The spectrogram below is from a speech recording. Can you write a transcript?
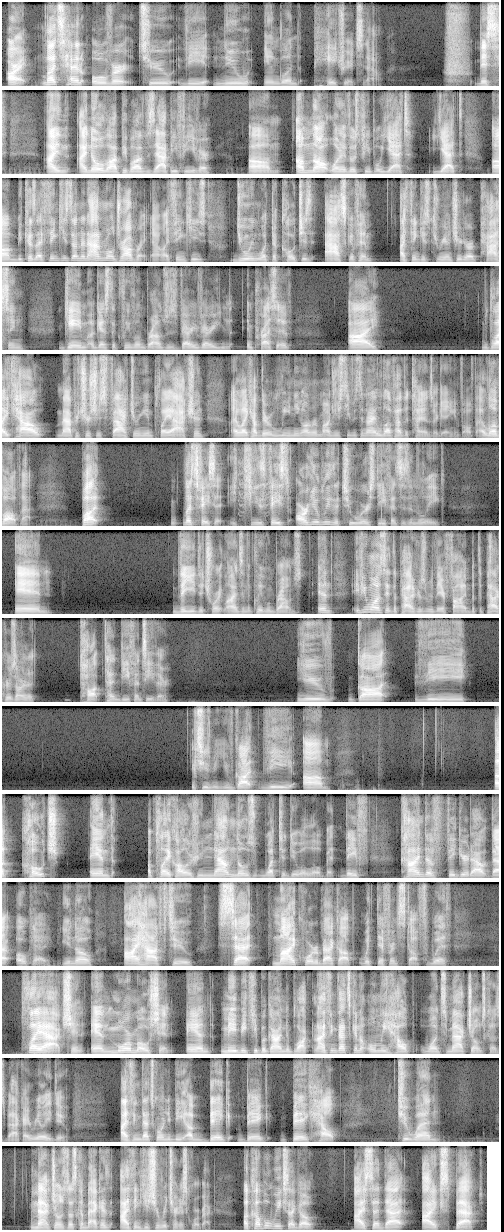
All right, let's head over to the New England Patriots now. This, I I know a lot of people have Zappe fever. Um, I'm not one of those people yet, yet, um, because I think he's done an admirable job right now. I think he's doing what the coaches ask of him. I think his 300 yard passing game against the Cleveland Browns was very, very impressive. I like how Matt Patricia's factoring in play action. I like how they're leaning on Rhamondre Stevenson. I love how the tight ends are getting involved. I love all of that. But let's face it, he's faced arguably the two worst defenses in the league in the Detroit Lions and the Cleveland Browns. And if you want to say the Packers were there, fine, but the Packers aren't a top 10 defense either. You've got the. Excuse me. You've got the. um A coach and a play caller who now knows what to do a little bit. They've kind of figured out that, okay, you know, I have to set my quarterback up with different stuff, with play action and more motion, and maybe keep a guy in the block. And I think that's going to only help once Mac Jones comes back. I really do. I think that's going to be a big, big, big help to when Mac Jones does come back, as I think he should return as quarterback. A couple weeks ago, I said that I expect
